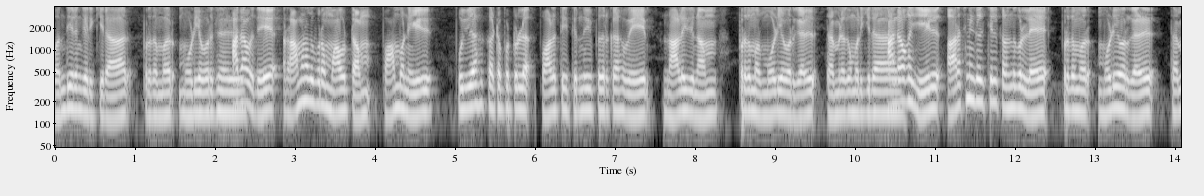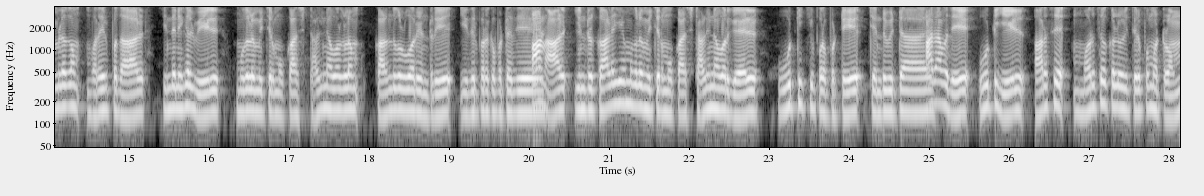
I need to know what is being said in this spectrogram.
வந்திறங்க இருக்கிறார் பிரதமர் மோடி அவர்கள். அதாவது ராமநாதபுரம் மாவட்டம் பாம்பனில் புதிதாக கட்டப்பட்டுள்ள பாலத்தை திறந்து வைப்பதற்காகவே நாளை தினம் பிரதமர் மோடி அவர்கள் தமிழகம் வருகிறார். அந்த வகையில் அரசு நிகழ்ச்சியில் கலந்து கொள்ள பிரதமர் மோடி அவர்கள் தமிழகம் வர இருப்பதால் இந்த நிகழ்வில் முதலமைச்சர் மு ஸ்டாலின் அவர்களும் கலந்து கொள்வார் என்று எதிர்பார்க்கப்பட்டது. ஆனால் இன்று காலையே முதலமைச்சர் மு ஸ்டாலின் அவர்கள் ஊட்டிக்கு புறப்பட்டு சென்று விட்டார் அதாவது ஊட்டியில் அரசு மருத்துவக் கல்லூரி திறப்பு மற்றும்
